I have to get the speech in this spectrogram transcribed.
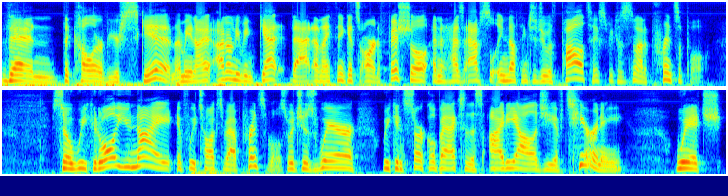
than the color of your skin. I mean, I, I don't even get that. And I think it's artificial and it has absolutely nothing to do with politics because it's not a principle. So we could all unite if we talked about principles, which is where we can circle back to this ideology of tyranny, which,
